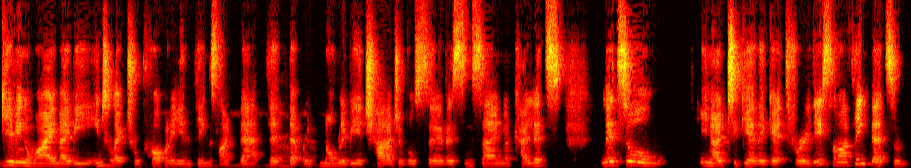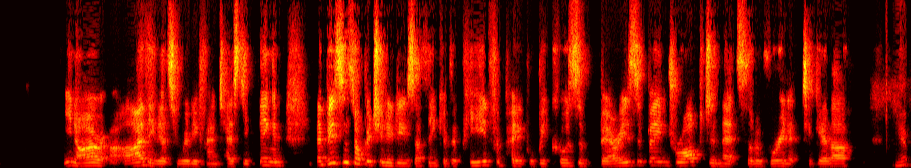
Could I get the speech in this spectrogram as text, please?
giving away maybe intellectual property and things like that that that would normally be a chargeable service, and saying, okay, let's let's all you know together get through this. And I think that's a you know, I think that's a really fantastic thing. And, and business opportunities, I think, have appeared for people because of barriers have been dropped and that sort of we're in it together. Yep.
